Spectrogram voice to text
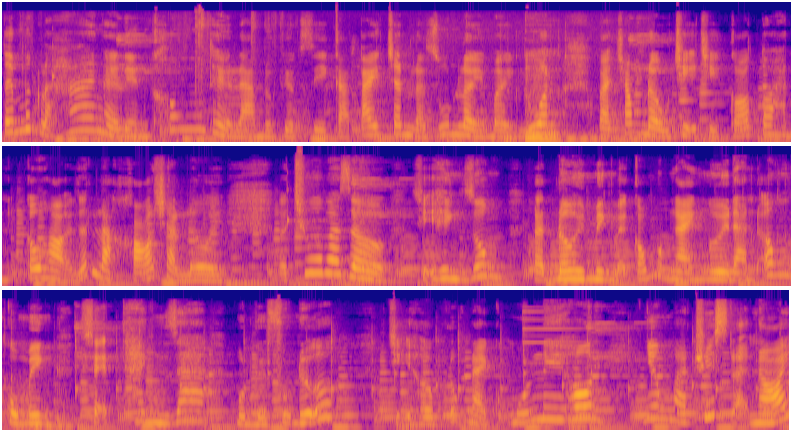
tới mức là hai ngày liền không thể làm được việc gì cả tay chân là run lẩy bẩy luôn ừ. và trong đầu chị chỉ có toàn những câu hỏi rất là khó trả lời và chưa bao giờ chị hình dung là đời mình lại có một ngày người đàn ông của mình sẽ thành ra một người phụ nữ chị hợp lúc này cũng muốn ly hôn nhưng mà Trish lại nói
